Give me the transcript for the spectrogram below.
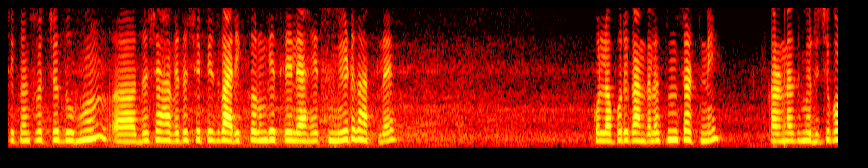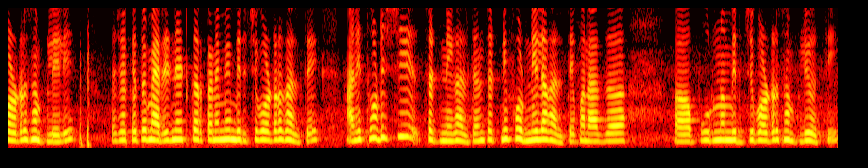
चिकन स्वच्छ धुवून जसे हवे तसे पीस बारीक करून घेतलेले आहेत. मीठ घातले कोल्हापुरी कांदा लसूण चटणी. कारण आज मिरची पावडर संपलेली. तर शक्यतो मॅरिनेट करताना मी मिरची पावडर घालते. आणि थोडीशी चटणी घालते. आणि चटणी फोडणीला घालते. पण आज पूर्ण मिरची पावडर संपली होती.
